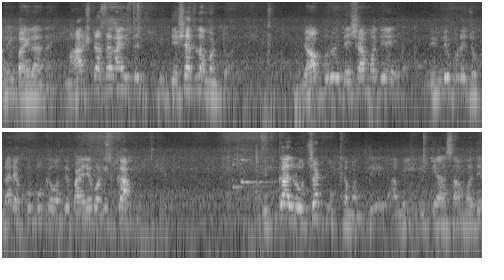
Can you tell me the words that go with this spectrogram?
आम्ही पाहिला नाही. महाराष्ट्राचा नाही तर देशातला म्हणतो आहे. यापूर्वी देशामध्ये दिल्ली पुढे झुकणारे खूप मुख्यमंत्री पाहिले पण इतका. इतका लोचट मुख्यमंत्री आम्ही इतिहासामध्ये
